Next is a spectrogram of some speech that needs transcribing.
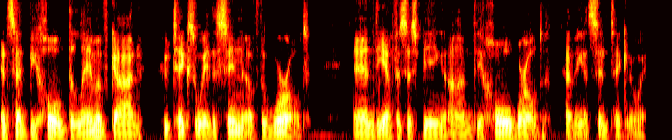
and said, Behold, the Lamb of God who takes away the sin of the world, and the emphasis being on the whole world having its sin taken away.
